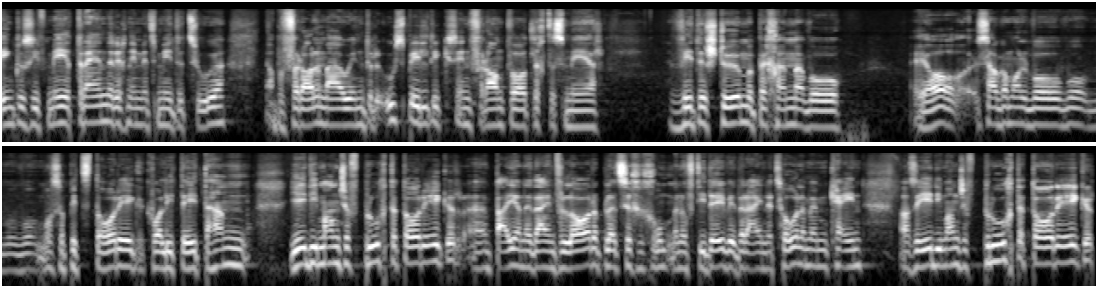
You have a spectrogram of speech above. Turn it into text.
inklusive mehr Trainer, ich nehme jetzt mehr dazu, aber vor allem auch in der Ausbildung sind verantwortlich, dass wir wieder Stürmer bekommen, wo ja, sagen mal, wo, wo, wo, wo so ein bisschen Torjägerqualitäten haben. Jede Mannschaft braucht einen Torjäger. Äh, Bayern hat einen verloren, plötzlich kommt man auf die Idee, wieder einen zu holen mit dem Kane. Also jede Mannschaft braucht einen Torjäger.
